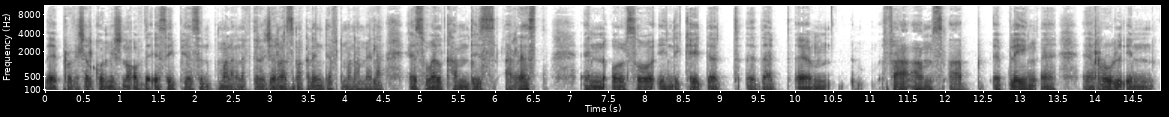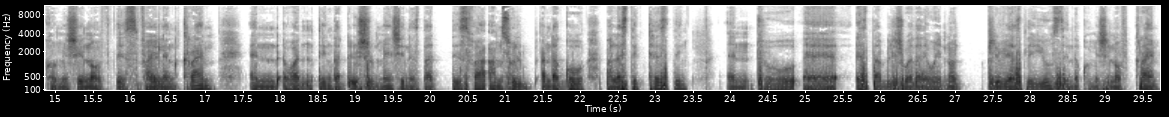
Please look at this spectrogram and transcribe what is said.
the Provincial Commissioner of the SAPS in Mpumalanga, Lieutenant General Semakaleng Daphney Manamela, has welcomed this arrest and also indicated uh, that um, firearms are uh, playing a, a, role in commission of this violent crime. And one thing that we should mention is that these firearms will undergo ballistic testing and to uh, establish whether they were not previously used in the commission of crime.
